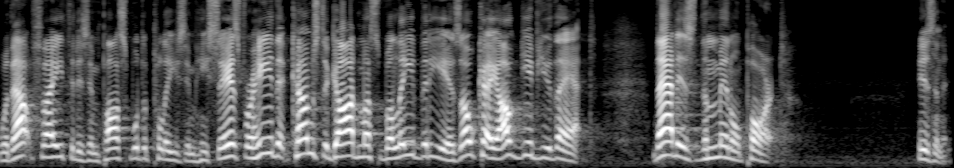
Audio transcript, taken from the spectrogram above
Without faith, it is impossible to please Him. He says, For he that comes to God must believe that He is. Okay, I'll give you that. That is the mental part, isn't it?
